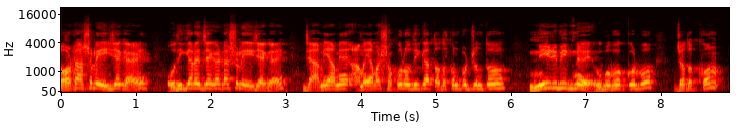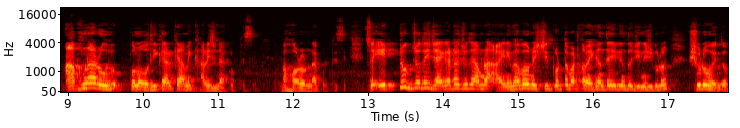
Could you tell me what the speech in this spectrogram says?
লটা আসলে এই জায়গায়, অধিকারের জায়গাটা আসলে এই জায়গায় যে আমি আমি আমি আমার সকল অধিকার ততক্ষণ পর্যন্ত নির্বিঘ্নে উপভোগ করব যতক্ষণ আপনার কোনো অধিকারকে আমি খারিজ না করতেছি বা হরণ না করতেছি। সো এটুক যদি জায়গাটা যদি আমরা আইনিভাবেও নিশ্চিত করতে পারতাম, এখান থেকে কিন্তু জিনিসগুলো শুরু হইতো।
